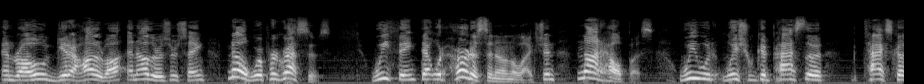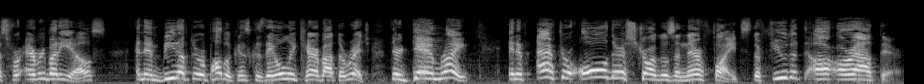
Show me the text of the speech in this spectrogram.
and Raul Grijalva and others are saying, no, we're progressives. We think that would hurt us in an election, not help us. We would wish we could pass the tax cuts for everybody else and then beat up the Republicans because they only care about the rich. They're damn right. And if after all their struggles and their fights, the few that are, are out there,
